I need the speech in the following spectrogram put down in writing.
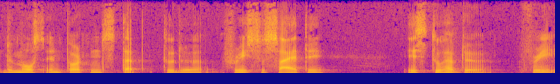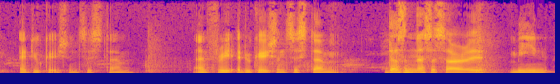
the most important step to the free society is to have the free education system. And free education system doesn't necessarily mean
